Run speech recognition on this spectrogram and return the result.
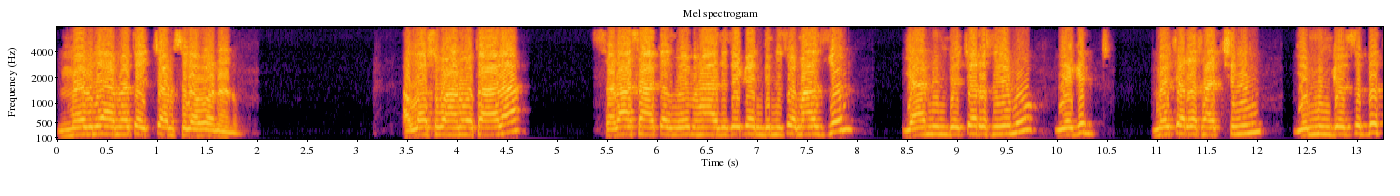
መብሊያ መጠጫም ስለሆነ ነው አላህ Subhanahu Wa Ta'ala 30 ቀን ወይም 29 ቀን እንድንጾም አዞን ያንን እንደጨረስ ደግሞ የግድ መጨረሳችንን የምንገልጽበት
